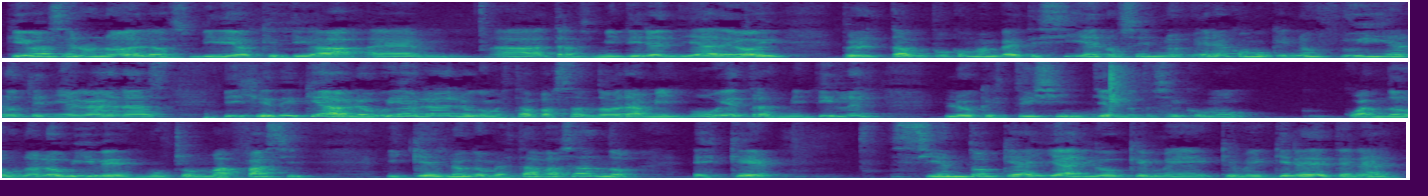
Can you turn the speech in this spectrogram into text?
que iba a ser uno de los videos que te iba eh, a transmitir el día de hoy, pero tampoco me apetecía, no sé, era como que no fluía, no tenía ganas. dije, ¿de qué hablo? Voy a hablar de lo que me está pasando ahora mismo, voy a transmitirles lo que estoy sintiendo. Entonces como cuando uno lo vive es mucho más fácil. ¿Y qué es lo que me está pasando? Es que siento que hay algo que me, que me quiere detener.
